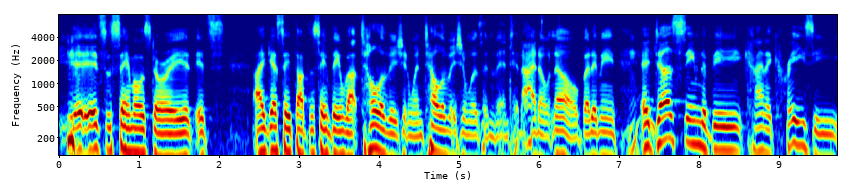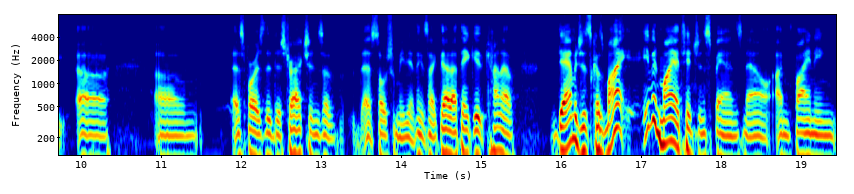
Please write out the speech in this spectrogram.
it, it's the same old story. It, it's I guess they thought the same thing about television when television was invented. I don't know, but I mean, it does seem to be kind of crazy. Uh, um, as far as the distractions of uh, social media and things like that, I think it kind of damages because my even my attention spans now I'm finding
